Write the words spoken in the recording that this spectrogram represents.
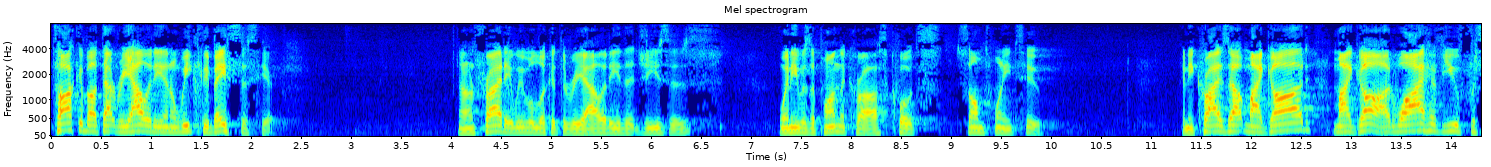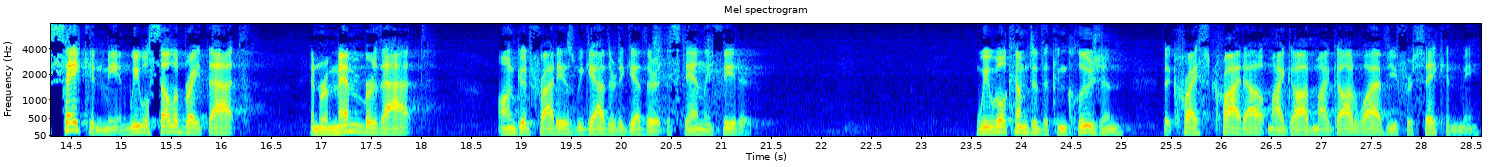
talk about that reality on a weekly basis here. And on Friday, we will look at the reality that Jesus, when he was upon the cross, quotes Psalm 22. And he cries out, My God, my God, why have you forsaken me? And we will celebrate that and remember that on Good Friday as we gather together at the Stanley Theater. We will come to the conclusion that Christ cried out, My God, my God, why have you forsaken me?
